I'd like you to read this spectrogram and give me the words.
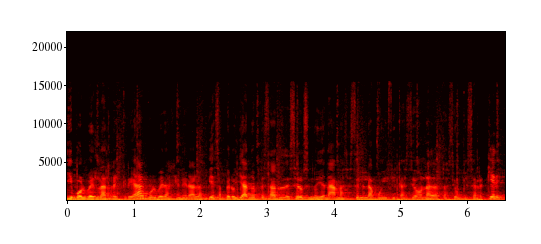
y volverla a recrear, volver a generar la pieza, pero ya no empezar desde cero, sino ya nada más hacerle la modificación, la adaptación que se requiere.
